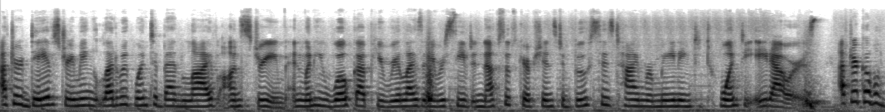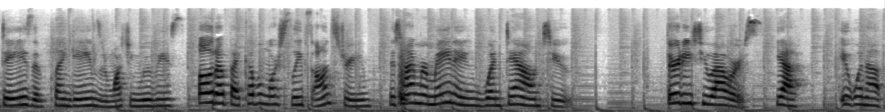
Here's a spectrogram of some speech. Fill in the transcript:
After a day of streaming, Ludwig went to bed live on stream, and when he woke up, he realized that he received enough subscriptions to boost his time remaining to 28 hours. After a couple of days of playing games and watching movies, followed up by a couple more sleeps on stream, the time remaining went down to 32 hours. Yeah, it went up.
